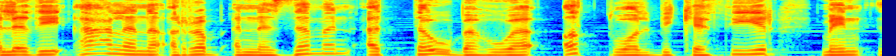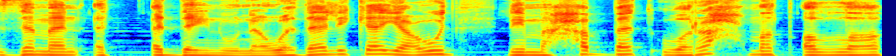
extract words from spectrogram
الذي أعلن الرب أن زمن التوبة هو أطول بكثير من زمن الدينونة وذلك يعود لمحبة ورحمة الله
